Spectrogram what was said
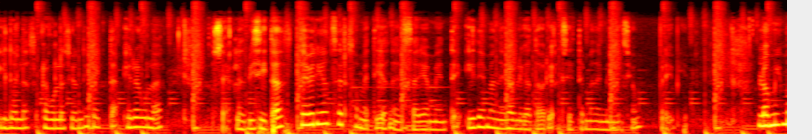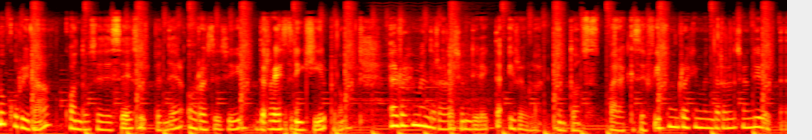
y de la regulación directa y regular, o sea, las visitas, deberían ser sometidas necesariamente y de manera obligatoria al sistema de mediación previa. Lo mismo ocurrirá cuando se desee suspender o restringir, el régimen de relación directa y regular. Entonces, para que se fije un régimen de relación directa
